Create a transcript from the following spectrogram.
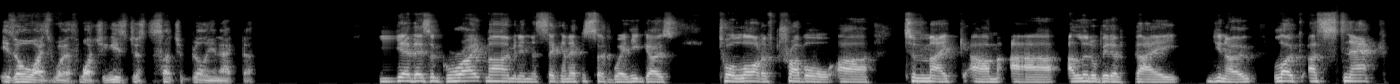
is always worth watching. He's just such a brilliant actor. Yeah, there's a great moment in the second episode where he goes to a lot of trouble uh, to make um, uh, a little bit of a you know, like a snack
